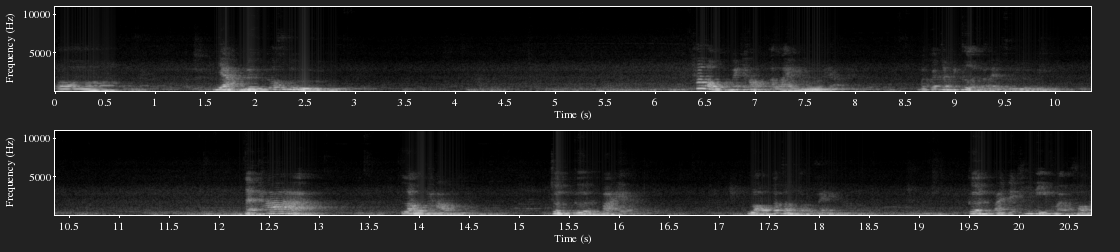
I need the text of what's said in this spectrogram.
เอ่ออย่างหนึ่งก็คือ ถ้าเราไม่ทำอะไรเลยอะมันก็จะไม่เกิดอะไรขึ้นเลยแต่ถ้าเราทำจนเกินไปอะ เราก็จะหมดแรงเกินไปในที่นี้หมายความ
